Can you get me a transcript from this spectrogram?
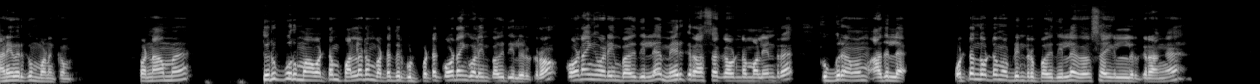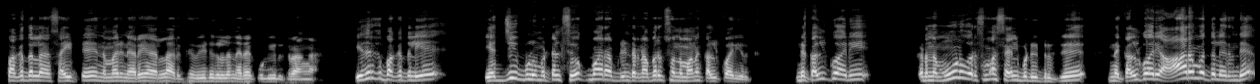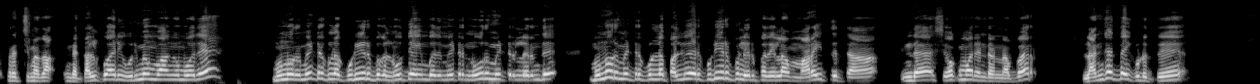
அனைவருக்கும் வணக்கம். இப்போ நாம் திருப்பூர் மாவட்டம் பல்லடம் வட்டத்திற்கு உட்பட்ட கோடாங்கிபாளையம் பகுதியில் இருக்கிறோம். கோடாங்கிபாளையம் பகுதியில் மேற்கு ராசா கவுண்டமல் என்ற குக்கிராமம் அதில் ஒட்டந்தோட்டம் அப்படின்ற பகுதியில் விவசாயிகள் இருக்கிறாங்க. பக்கத்தில் சைட்டு இந்த மாதிரி நிறைய எல்லாம் இருக்குது வீடுகளில் நிறைய குடியிருக்கிறாங்க. இதற்கு பக்கத்திலேயே எஜ்ஜி ப்ளூ மெட்டல் சிவகுமார் அப்படின்ற நபருக்கு சொந்தமான கல்குவாரி இருக்குது இந்த கல்குவாரி கடந்த மூணு வருஷமா செயல்பட்டு இருக்கு. இந்த கல்குவாரி ஆரம்பத்துல இருந்தே பிரச்சனை தான். இந்த கல்குவாரி உரிமம் வாங்கும் போதே முந்நூறு மீட்டருக்குள்ள குடியிருப்புகள் நூத்தி ஐம்பது மீட்டர் நூறு மீட்டர்ல இருந்து முந்நூறு மீட்டருக்குள்ள பல்வேறு குடியிருப்புகள் இருப்பதையெல்லாம் மறைத்து தான் இந்த சிவகுமார் என்ற நபர் லஞ்சத்தை கொடுத்து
